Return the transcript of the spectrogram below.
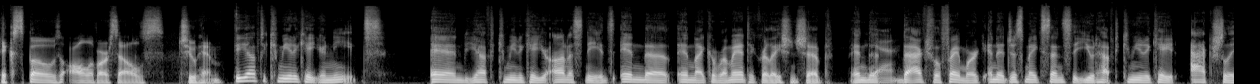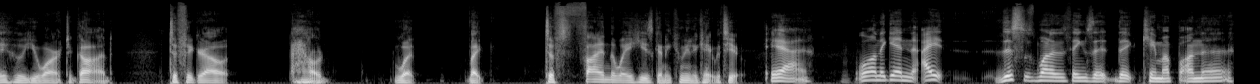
expose all of ourselves to Him. you have to communicate your needs and you have to communicate your honest needs in the in like a romantic relationship in the, Yeah. the actual framework and it just makes sense that you would have to communicate actually who you are to god to figure out how what like to find the way he's going to communicate with you Yeah. Well, and again, I this was one of the things that that came up on the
